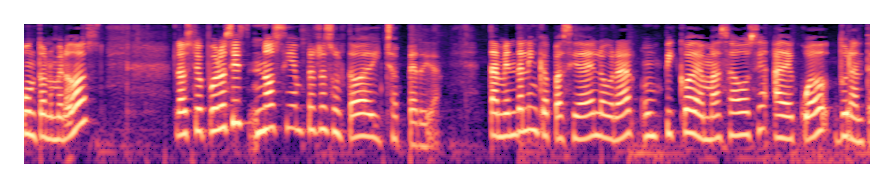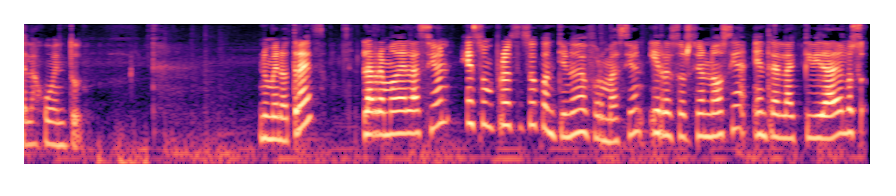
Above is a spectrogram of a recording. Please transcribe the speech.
Punto número 2. La osteoporosis no siempre es resultado de dicha pérdida, también de la incapacidad de lograr un pico de masa ósea adecuado durante la juventud. Número 3. La remodelación es un proceso continuo de formación y resorción ósea entre la actividad de los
